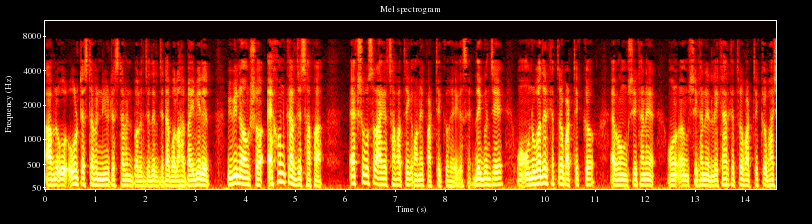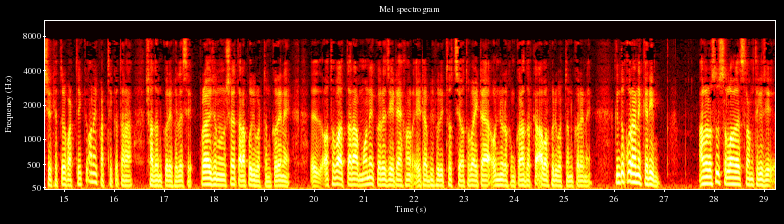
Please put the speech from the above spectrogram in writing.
আপনি ওল্ড টেস্টামেন্ট নিউ টেস্টামেন্ট বলেন, যাদের যেটা বলা হয় বাইবেলের বিভিন্ন অংশ, এখনকার যে ছাপা একশো বছর আগের ছাপা থেকে অনেক পার্থক্য হয়ে গেছে। দেখবেন যে অনুবাদের ক্ষেত্রে পার্থক্য এবং সেখানে সেখানে লেখার ক্ষেত্রে পার্থক্য, ভাষ্যের ক্ষেত্রে পার্থক্য, অনেক পার্থক্য তারা সাধন করে ফেলেছে। প্রয়োজন অনুসারে তারা পরিবর্তন করে নেয়। অথবা তারা মনে করে যে এটা এখন, এটা বিপরীত হচ্ছে অথবা এটা অন্যরকম করা দরকার, আবার পরিবর্তন করে নেয়। কিন্তু কোরআনে করিম আল্লাহ রসুল সাল্লাহাম থেকে যে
